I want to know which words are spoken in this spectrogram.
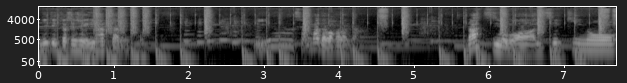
出てきた選手が言い張ったねと。いやー、まだわからんな。ラツィオは移籍の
